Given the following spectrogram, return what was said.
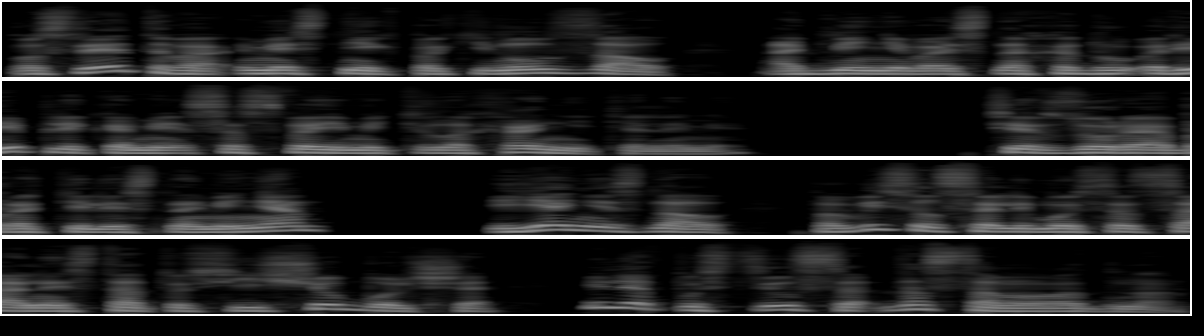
После этого мясник покинул зал, обмениваясь на ходу репликами со своими телохранителями. Все взоры обратились на меня, и я не знал, повысился ли мой социальный статус еще больше или опустился до самого дна.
